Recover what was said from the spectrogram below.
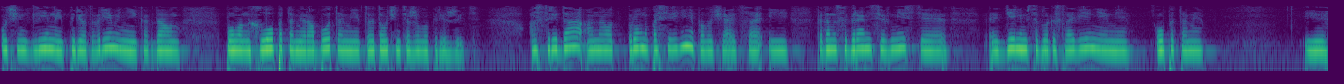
очень длинный период времени, и когда он полон хлопотами, работами, то это очень тяжело пережить. А среда, она вот ровно посередине получается, и когда мы собираемся вместе, Э, делимся благословениями, опытами и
